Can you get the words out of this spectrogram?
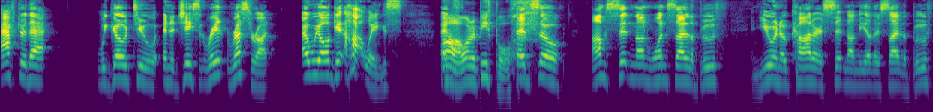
after that, we go to an adjacent re- restaurant and we all get hot wings. And, oh, I want a beef bowl. and so I'm sitting on one side of the booth and you and Okada are sitting on the other side of the booth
